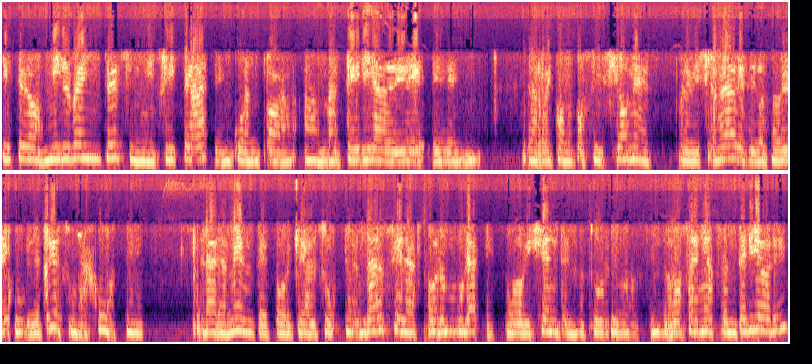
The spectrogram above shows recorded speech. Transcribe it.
este 2020 significa en cuanto a, materia de, eh, de recomposiciones previsionales de los saberes jubilatorios un ajuste claramente porque al suspenderse la fórmula que estuvo vigente en los últimos dos años anteriores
